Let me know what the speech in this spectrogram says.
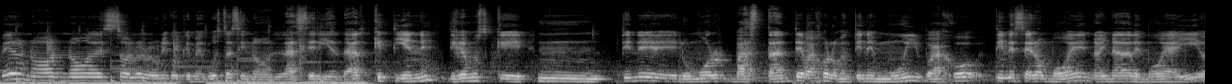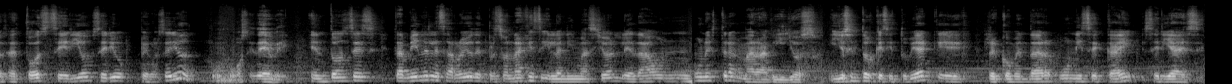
Pero no, no es solo lo único que me gusta, sino la seriedad que tiene. Digamos que mm, tiene el humor bastante bajo, lo mantiene muy bajo. Tiene cero moe, no hay nada de moe ahí. O sea, todo es serio, serio, pero serio como se debe. Entonces, también el desarrollo de personajes y la animación le da un, un extra maravilloso. Y yo siento que si tuviera que recomendar un Isekai, sería ese.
